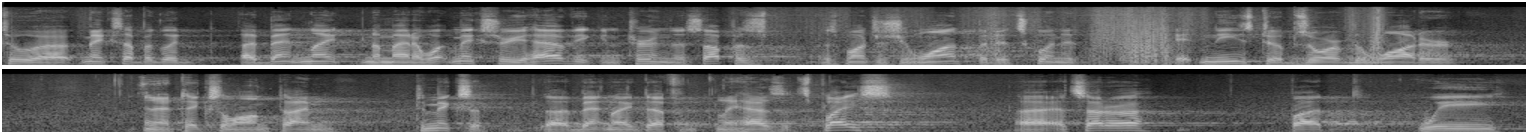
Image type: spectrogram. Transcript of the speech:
to uh, mix up a good uh, bentonite. No matter what mixer you have, you can turn this up as, as much as you want, but it's going to, it needs to absorb the water and it takes a long time to mix it. Uh, bentonite definitely has its place, uh, etc. But we,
